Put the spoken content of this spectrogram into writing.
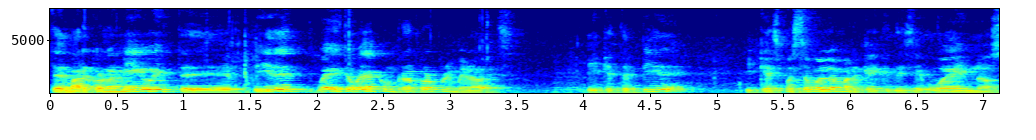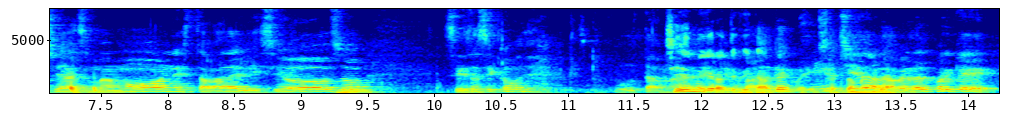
te marca un amigo y te pide, güey, te voy a comprar por primera vez. Y que te pide, y que después te vuelve a marcar y que te dice, güey, no seas mamón, estaba delicioso. Sí, es así como de, puta madre. Sí, es muy gratificante, padre. Qué chido, la verdad, porque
